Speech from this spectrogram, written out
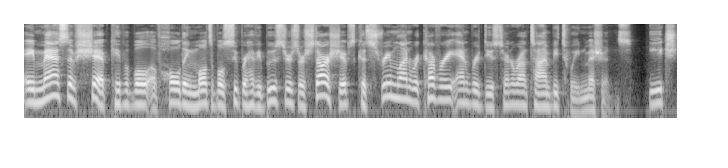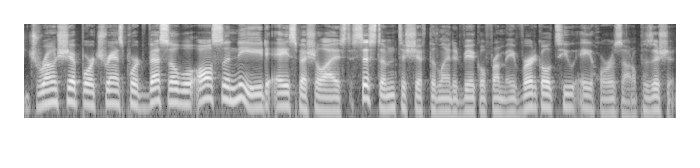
A massive ship capable of holding multiple Super Heavy boosters or starships could streamline recovery and reduce turnaround time between missions. Each drone ship or transport vessel will also need a specialized system to shift the landed vehicle from a vertical to a horizontal position.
